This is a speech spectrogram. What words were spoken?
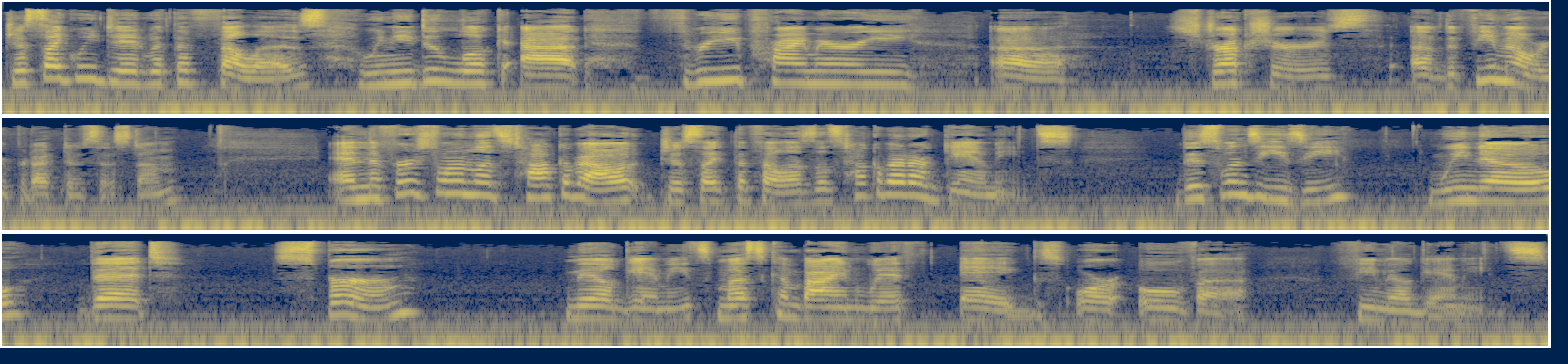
just like we did with the fellas, we need to look at three primary uh, structures of the female reproductive system. And the first one let's talk about, just like the fellas, let's talk about our gametes. This one's easy. We know that sperm, male gametes, must combine with eggs or ova, female gametes.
